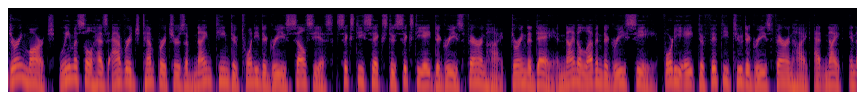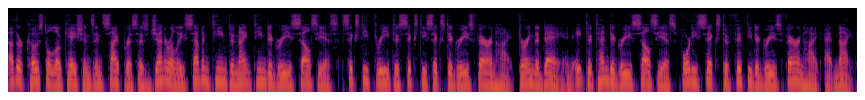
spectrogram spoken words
During March, Limassol has average temperatures of 19 to 20 degrees Celsius (66 to 68 degrees Fahrenheit) during the day and 9-11 degrees C (48 to 52 degrees Fahrenheit) at night. In other coastal locations in Cyprus is generally 17 to 19 degrees Celsius (63 to 66 degrees Fahrenheit) during the day and 8 to 10 degrees Celsius (46 to 50 degrees Fahrenheit) at night.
